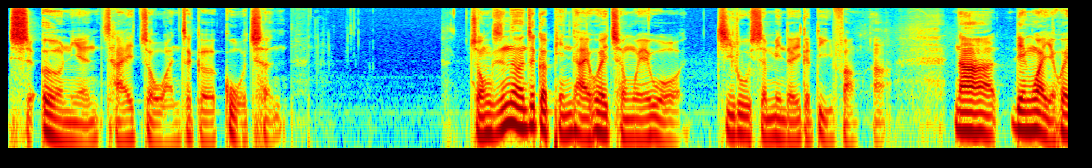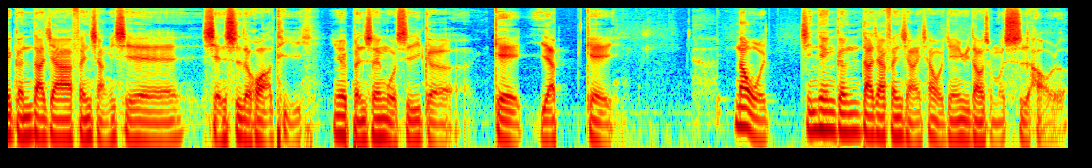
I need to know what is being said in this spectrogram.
十二年才走完这个过程。总之呢，这个平台会成为我记录生命的一个地方啊。那另外也会跟大家分享一些闲适的话题，因为本身我是一个 gay，yep gay。那我今天跟大家分享一下我今天遇到什么事好了。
